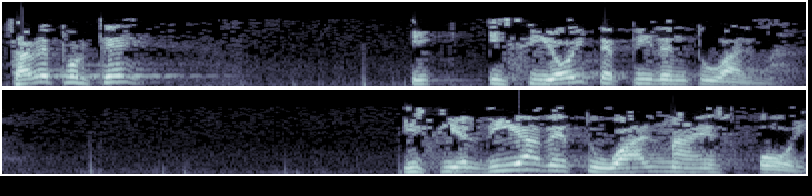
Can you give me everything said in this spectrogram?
¿Sabes por qué? Y, y si hoy te piden tu alma, y si el día de tu alma es hoy,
